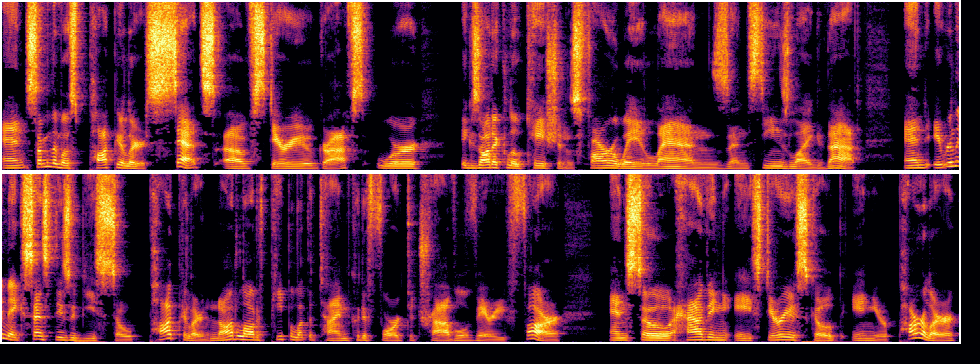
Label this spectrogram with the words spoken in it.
And some of the most popular sets of stereographs were exotic locations, faraway lands, and scenes like that. And it really makes sense these would be so popular. Not a lot of people at the time could afford to travel very far. And so having a stereoscope in your parlor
